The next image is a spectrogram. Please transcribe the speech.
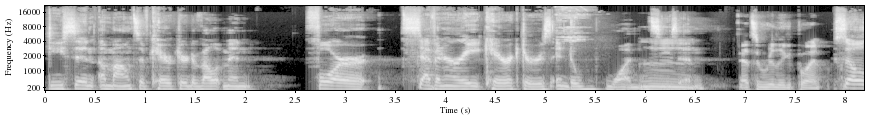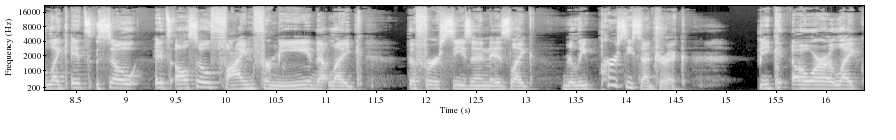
decent amounts of character development for seven or eight characters into one hmm. season. That's a really good point. So like it's so it's also fine for me that like the first season is like really Percy centric. Bec- or like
